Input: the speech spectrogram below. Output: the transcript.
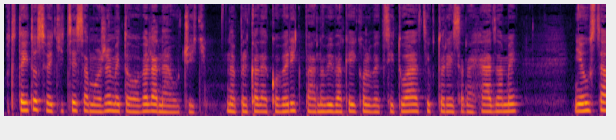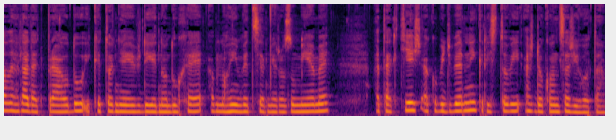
Od tejto svetice sa môžeme toho veľa naučiť. Napríklad ako veriť pánovi v akejkoľvek situácii, v ktorej sa nachádzame, neustále hľadať pravdu, i keď to nie je vždy jednoduché a mnohým veciam nerozumieme, a taktiež ako byť verný Kristovi až do konca života.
